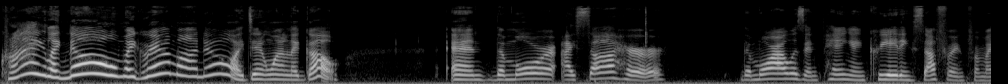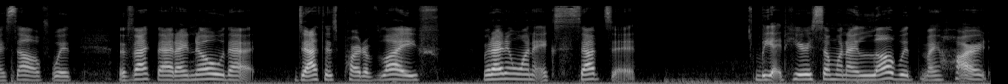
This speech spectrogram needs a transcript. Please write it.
crying, like, no, my grandma, no. I didn't want to let go. And the more I saw her, the more I was in pain and creating suffering for myself with the fact that I know that death is part of life, but I didn't want to accept it. But yet, here's someone I love with my heart,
